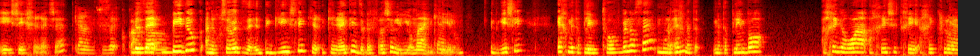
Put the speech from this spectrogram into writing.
היא- שהיא חירשת. כן, שזה כל כך וזה לא... בדיוק, אני חושבת, זה הדגיש לי, כי, ראיתי את זה בהפרש של יומיים, כן. כאילו. הדגיש לי איך מטפלים טוב בנושא, מול איך מט, מטפלים בו הכי גרוע, הכי שטחי, הכי כלום. כן.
